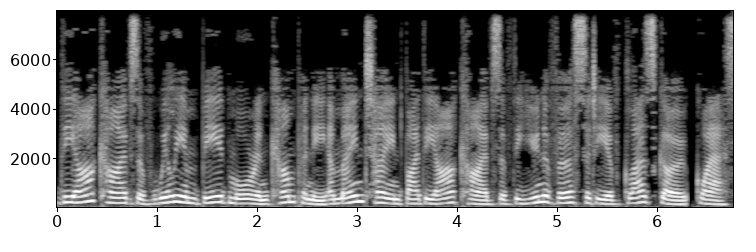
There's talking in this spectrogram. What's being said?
The archives of William Beardmore and Company are maintained by the Archives of the University of Glasgow (GWAS).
